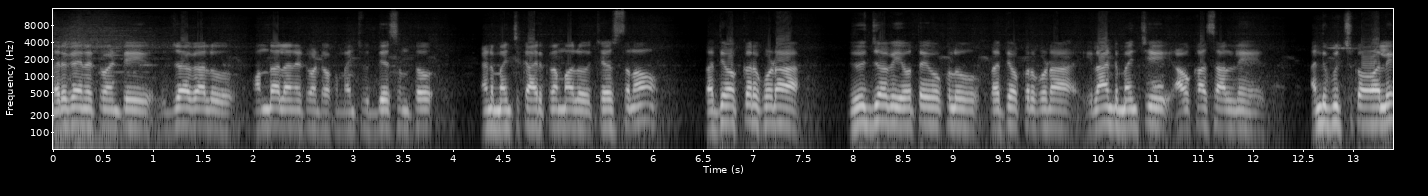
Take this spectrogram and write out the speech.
మెరుగైనటువంటి ఉద్యోగాలు పొందాలనేటువంటి ఒక మంచి ఉద్దేశంతో అండ్ మంచి కార్యక్రమాలు చేస్తున్నాం. ప్రతి ఒక్కరు కూడా నిరుద్యోగ యువత యువకులు ప్రతి ఒక్కరు కూడా ఇలాంటి మంచి అవకాశాలని అందిపుచ్చుకోవాలి.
